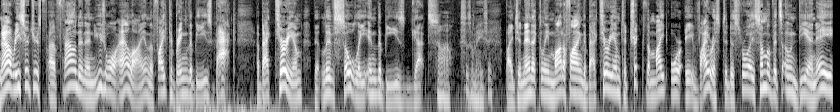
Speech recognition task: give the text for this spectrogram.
Now researchers have found an unusual ally in the fight to bring the bees back. A bacterium that lives solely in the bee's guts. Oh, wow. This is amazing. By genetically modifying the bacterium to trick the mite or a virus to destroy some of its own DNA,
